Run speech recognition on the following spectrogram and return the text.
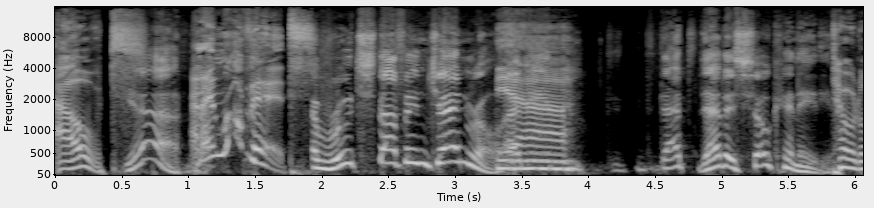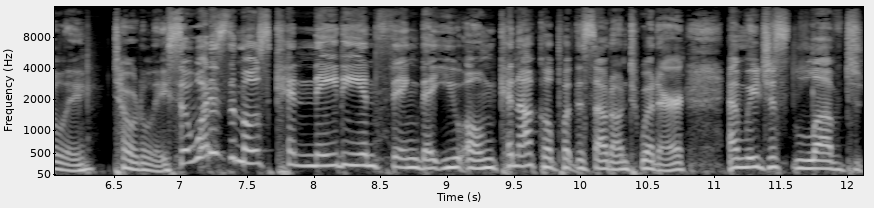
out. Yeah. And I love it. Uh, root stuff in general. I Yeah. mean, that that is so Canadian. Totally, totally. So, what is the most Canadian thing that you own? Knuckle put this out on Twitter, and we just loved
